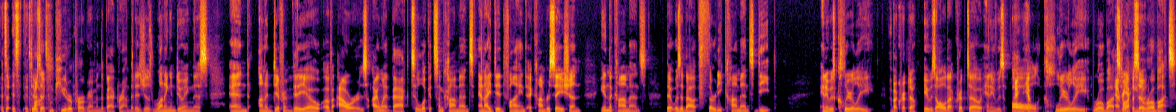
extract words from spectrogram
It's a, it's it's there's bots. a computer program in the background that is just running and doing this and on a different video of ours i went back to look at some comments and i did find a conversation in the comments that was about 30 comments deep and it was clearly about crypto. it was all about crypto and it was I- yep. all clearly robots Every talking episode. to robots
